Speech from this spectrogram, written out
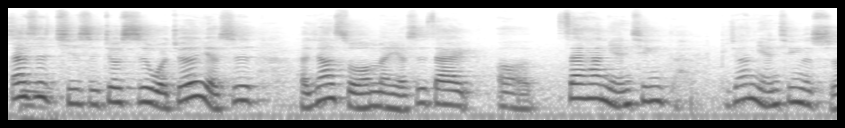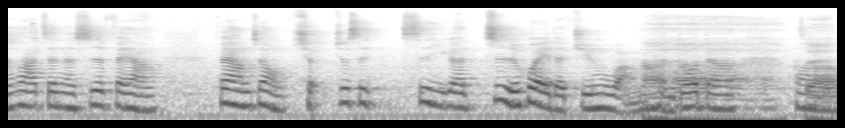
但是其实就是我觉得也是很像所罗门，也是在呃在他年轻比较年轻的时候，他真的是非常非常这种就就是是一个智慧的君王，很多的呃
